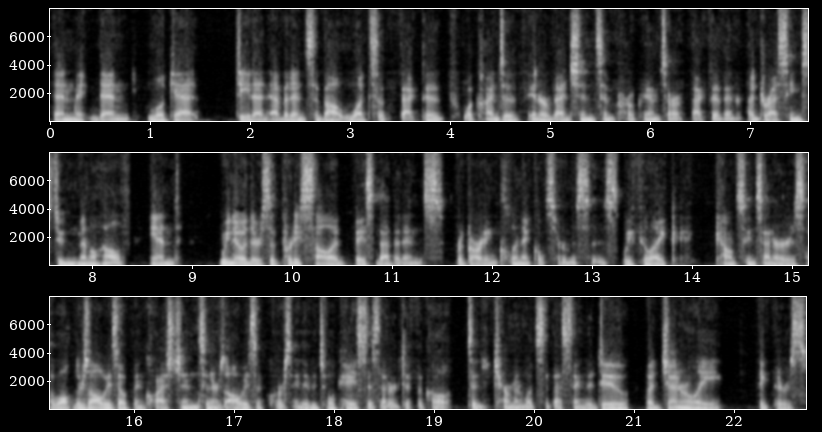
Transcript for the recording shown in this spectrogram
then then look at data and evidence about what's effective, what kinds of interventions and programs are effective in addressing student mental health. And we know there's a pretty solid base of evidence regarding clinical services. We feel like counseling centers, well, there's always open questions and there's always, of course, individual cases that are difficult to determine what's the best thing to do. But generally, I think there's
